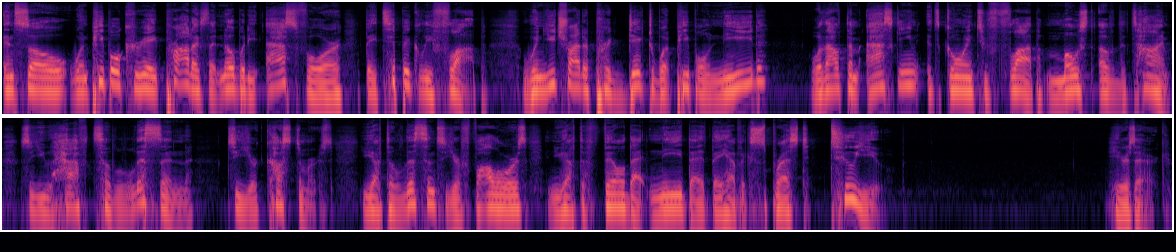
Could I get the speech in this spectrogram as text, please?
And so when people create products that nobody asks for, they typically flop. When you try to predict what people need without them asking, it's going to flop most of the time. So you have to listen to your customers. You have to listen to your followers and you have to fill that need that they have expressed to you. Here's Eric.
